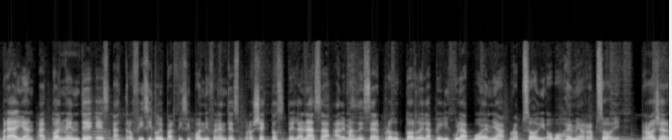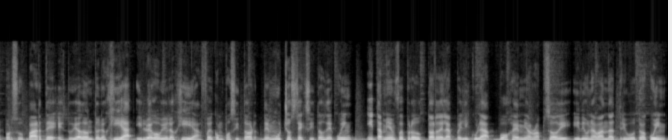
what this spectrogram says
Brian actualmente es astrofísico y participó en diferentes proyectos de la NASA, además de ser productor de la película Bohemia Rhapsody o Bohemia Rhapsody. Roger, por su parte, estudió odontología y luego biología, fue compositor de muchos éxitos de Queen y también fue productor de la película Bohemia Rhapsody y de una banda tributo a Queen.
